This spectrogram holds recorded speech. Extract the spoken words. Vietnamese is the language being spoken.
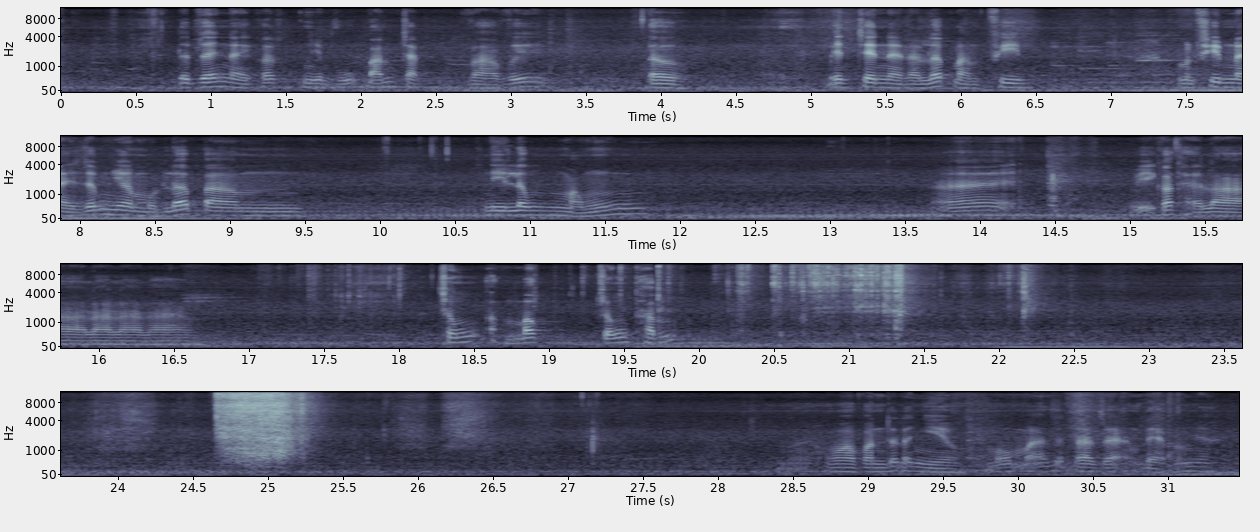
Lớp giấy này có nhiệm vụ bám chặt vào với tường bên trên này là lớp màn phim. Màn phim này giống như một lớp um, ni lông mỏng. Đấy. vị có thể là là là là chống ẩm mốc, chống thấm. Hoa văn rất là nhiều, mẫu mã rất đa dạng, đẹp lắm nha.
